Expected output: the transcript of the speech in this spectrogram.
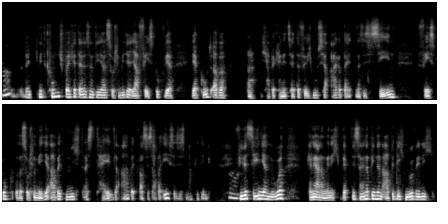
Mhm. Wenn ich mit Kunden spreche, dann sagen die, ja, Social Media, ja, Facebook wäre wär gut, aber ah, ich habe ja keine Zeit dafür, ich muss ja arbeiten. Also sie sehen Facebook oder Social Media Arbeit nicht als Teil der Arbeit, was es aber ist. Es ist Marketing. Mhm. Viele sehen ja nur, keine Ahnung, wenn ich Webdesigner bin, dann arbeite ich nur, wenn ich,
